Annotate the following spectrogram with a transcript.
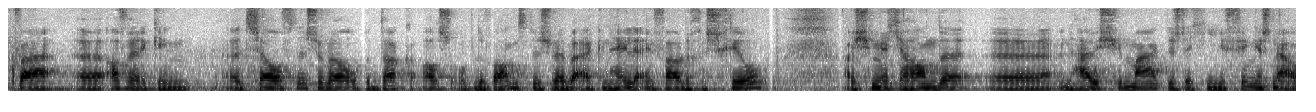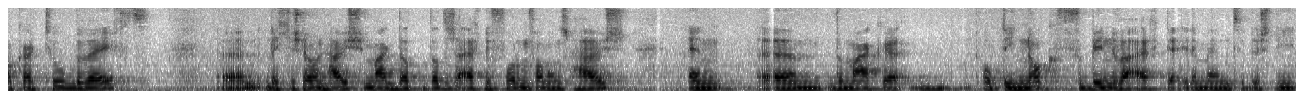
qua uh, afwerking hetzelfde, zowel op het dak als op de wand. Dus we hebben eigenlijk een hele eenvoudige schil. Als je met je handen uh, een huisje maakt, dus dat je je vingers naar elkaar toe beweegt... Uh, dat je zo'n huisje maakt, dat, dat is eigenlijk de vorm van ons huis. En um, we maken op die nok verbinden we eigenlijk de elementen. Dus die,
